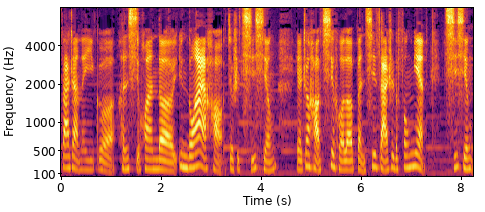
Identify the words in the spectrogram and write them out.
发展的一个很喜欢的运动爱好，就是骑行。也正好契合了本期杂志的封面“骑行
